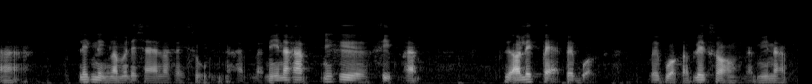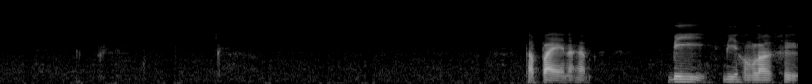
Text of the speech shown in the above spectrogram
อ่าเลขหนึ่งเราไม่ได้ใช้เราใส่ศูนย์นะครับ แบบนี้นะครับ นี่คือสิบครับคือเอาเลขแปดไปบวก ไปบวกกับเลขสองแบบนี้นะครับ ต่อไปนะครับ b b ของเราคือ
